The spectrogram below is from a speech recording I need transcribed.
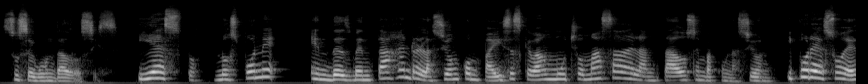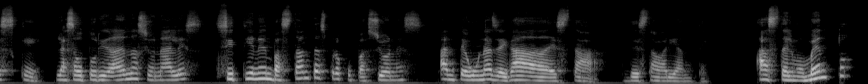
su segunda dosis. Y esto nos pone en desventaja en relación con países que van mucho más adelantados en vacunación. Y por eso es que las autoridades nacionales sí tienen bastantes preocupaciones ante una llegada de esta, de esta variante. Hasta el momento,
